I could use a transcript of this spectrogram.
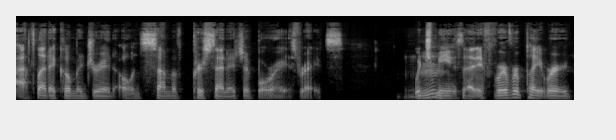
Atletico Madrid owns some of percentage of Borré's rights which Mm. means that if River Plate were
